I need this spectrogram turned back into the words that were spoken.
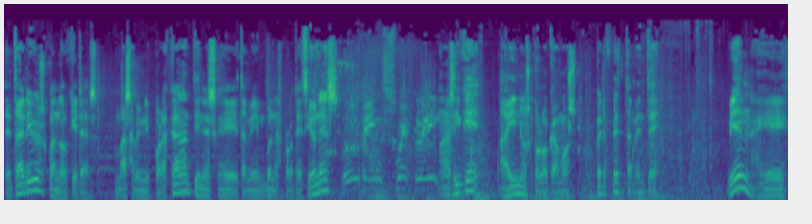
Cetarius, cuando quieras. Vas a venir por acá, tienes eh, también buenas protecciones. Así que ahí nos colocamos perfectamente. Bien, eh,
